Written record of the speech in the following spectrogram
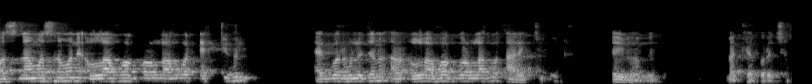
মাসনা মাসনা মানে আল্লাহ আকবর, আল্লাহ একটি হল, একবার হলে যেন, আর আল্লাহ আকবর, আল্লাহ আরেকটি হল। এইভাবে ব্যাখ্যা করেছেন।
